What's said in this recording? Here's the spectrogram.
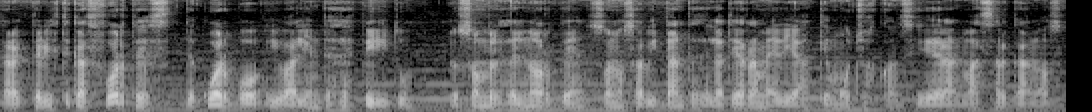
Características fuertes de cuerpo y valientes de espíritu, los hombres del norte son los habitantes de la Tierra Media que muchos consideran más cercanos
